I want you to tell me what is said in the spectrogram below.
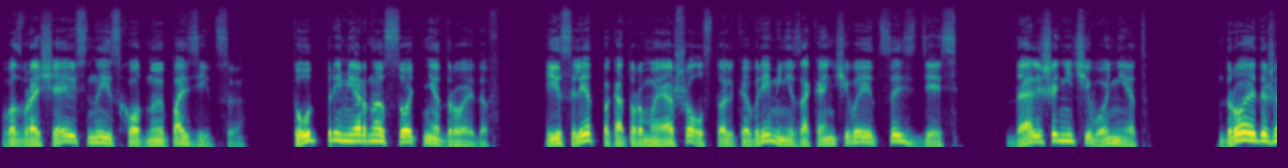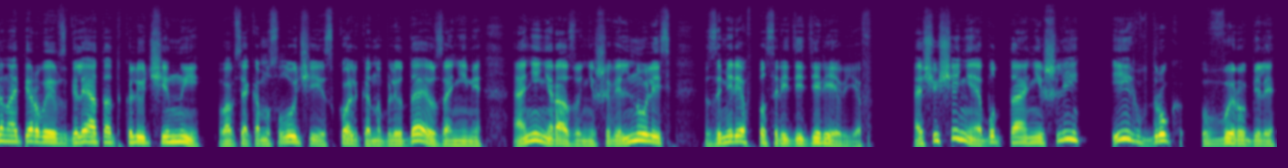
возвращаюсь на исходную позицию. Тут примерно сотня дроидов и след, по которому я шел столько времени, заканчивается здесь. Дальше ничего нет. Дроиды же на первый взгляд отключены, во всяком случае, сколько наблюдаю за ними, они ни разу не шевельнулись, замерев посреди деревьев. Ощущение, будто они шли, их вдруг вырубили,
